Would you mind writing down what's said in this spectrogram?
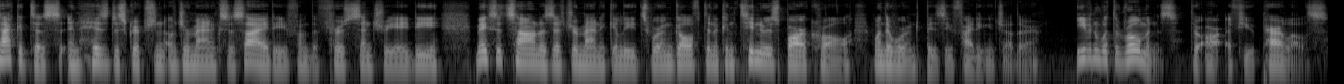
Tacitus, in his description of Germanic society from the 1st century AD, makes it sound as if Germanic elites were engulfed in a continuous bar crawl when they weren't busy fighting each other. Even with the Romans, there are a few parallels.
